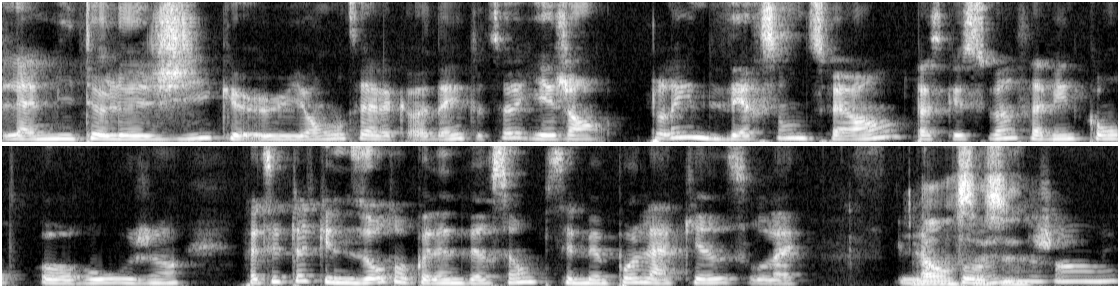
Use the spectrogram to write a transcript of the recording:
la mythologie qu'eux ont, tu sais, avec Odin, tout ça, il y a genre plein de versions différentes parce que souvent ça vient de contes oraux, genre. Fait tu sais, peut-être que nous autres on connaît une version puis c'est même pas laquelle sur la, la Non, ça. genre.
